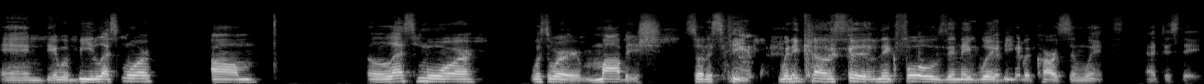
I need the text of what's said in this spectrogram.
and they would be less more, um, less more, what's the word, mobbish so to speak, when it comes to Nick Foles than they would be with Carson Wentz at this stage.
